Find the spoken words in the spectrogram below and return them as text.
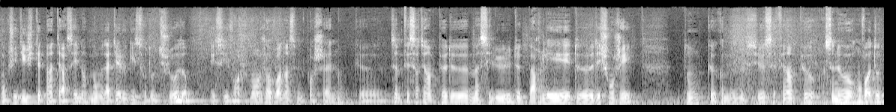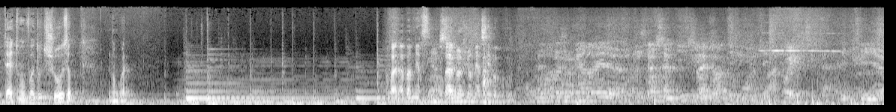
Donc j'ai dit que je n'étais pas intéressé. Donc, on a dialogué sur d'autres choses. Et c'est franchement, je vais revoir la semaine prochaine. Donc euh, ça me fait sortir un peu de ma cellule, de parler, d'échanger. Donc euh, comme le monsieur, ça fait un peu. Ça nous, on voit d'autres têtes, on voit d'autres choses. Donc voilà. Voilà, bah merci. Bah, je vous remercie beaucoup. Je reviendrai euh, tout seul samedi si encore en difficulté. Oui. Et puis. Euh...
